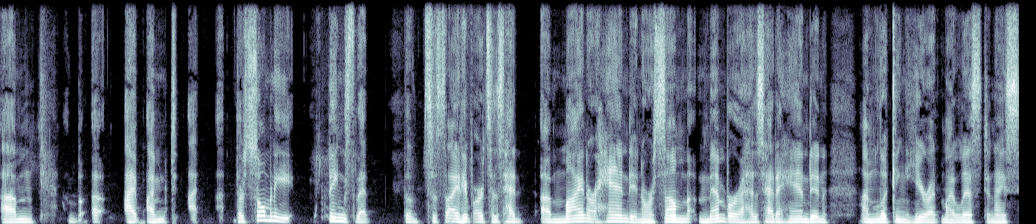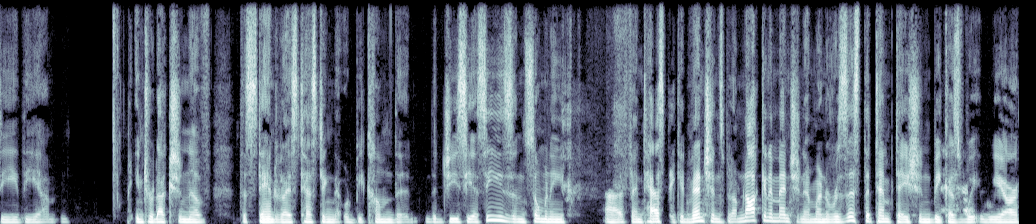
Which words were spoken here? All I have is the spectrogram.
Um, uh, I, am there's so many things that the Society of Arts has had a minor hand in, or some member has had a hand in. I'm looking here at my list, and I see the um, introduction of the standardized testing that would become the the GCSEs, and so many uh, fantastic inventions, but I'm not going to mention. I'm going to resist the temptation because we, we are.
